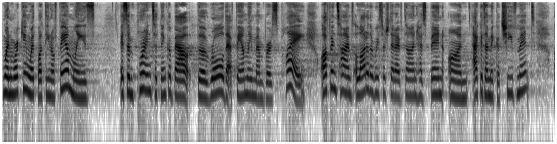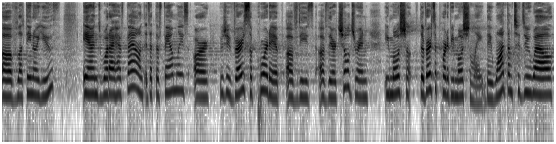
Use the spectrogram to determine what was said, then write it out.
when working with Latino families, it's important to think about the role that family members play. Oftentimes, a lot of the research that I've done has been on academic achievement of Latino youth. And what I have found is that the families are usually very supportive of these of their children emotional they're very supportive emotionally. They want them to do well,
